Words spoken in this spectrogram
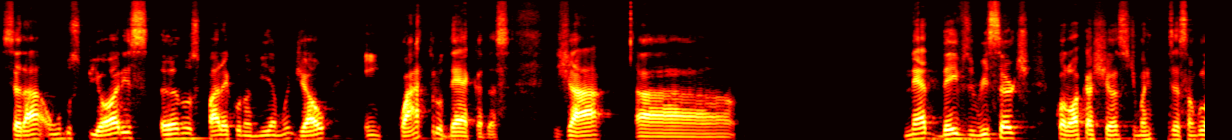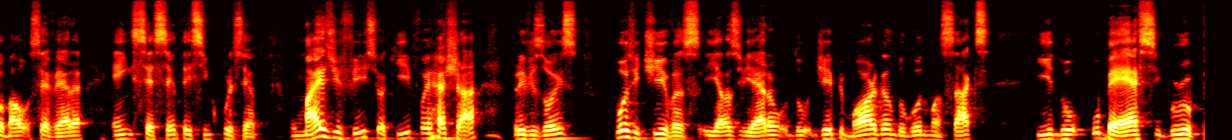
será um dos piores anos para a economia mundial em quatro décadas. Já a, Ned Davis Research coloca a chance de uma recessão global severa em 65%. O mais difícil aqui foi achar previsões positivas e elas vieram do JP Morgan, do Goldman Sachs e do UBS Group,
